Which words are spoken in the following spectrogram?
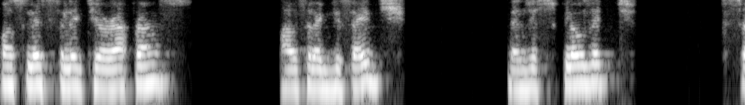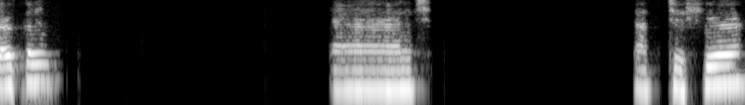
First, let's select your reference. I'll select this edge, then just close it, circle, and up to here.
